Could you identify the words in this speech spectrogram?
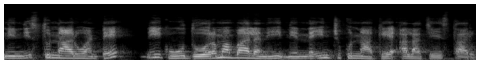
నిందిస్తున్నారు అంటే నీకు దూరం అవ్వాలని నిర్ణయించుకున్నాకే అలా చేస్తారు.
